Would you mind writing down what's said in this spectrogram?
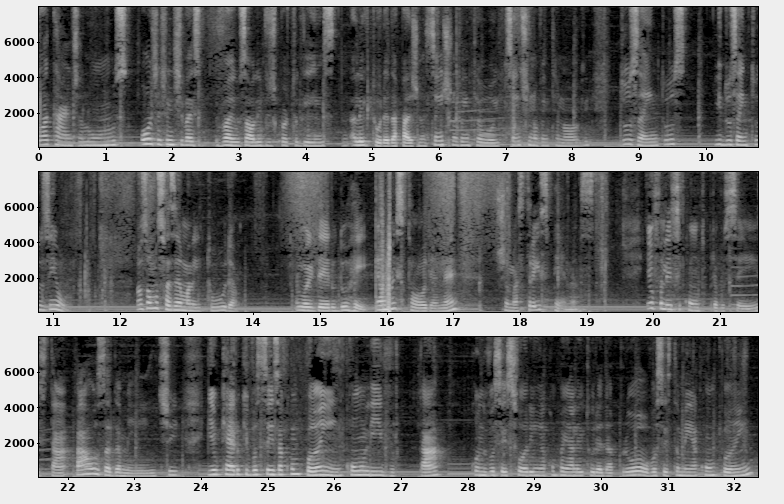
Boa tarde, alunos. Hoje a gente vai, vai usar o livro de português, a leitura da página 198, 199, 200 e 201. Nós vamos fazer uma leitura, O Herdeiro do Rei. É uma história, né? Chama As Três Penas. Eu falei esse conto para vocês, tá? Pausadamente. E eu quero que vocês acompanhem com o livro, tá? Quando vocês forem acompanhar a leitura da Pro, vocês também acompanhem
